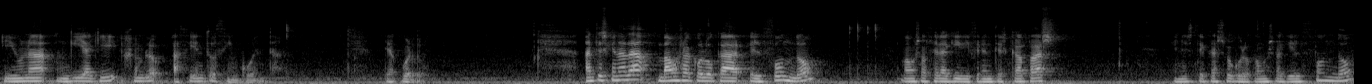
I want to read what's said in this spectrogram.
Y una guía aquí, ejemplo, a 150. ¿De acuerdo? Antes que nada, vamos a colocar el fondo vamos a hacer aquí diferentes capas en este caso colocamos aquí el fondo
